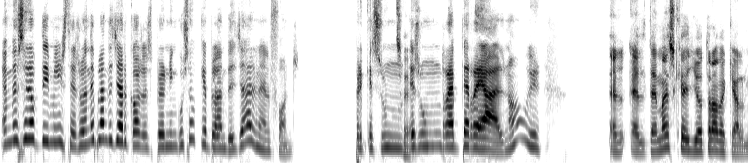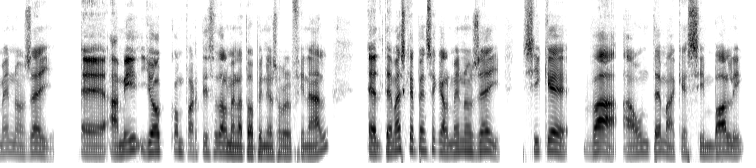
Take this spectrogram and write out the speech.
hem de ser optimistes o hem de plantejar coses, però ningú sap què plantejar en el fons. Perquè és un, Sí. és un repte real, no? Vull dir, El, el tema és que jo trobo que almenys ell, eh, a mi, jo compartís totalment la teva opinió sobre el final, el tema és que pense que almenys ell sí que va a un tema que és simbòlic,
